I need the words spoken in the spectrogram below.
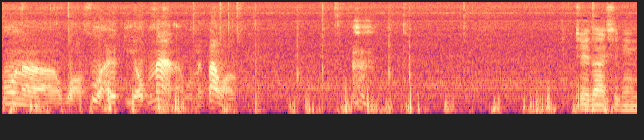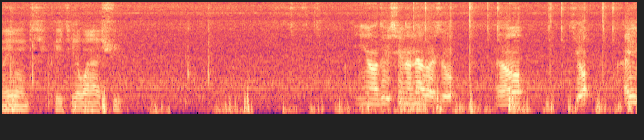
然后呢，网速还是比较慢的，我们半网。这段视频没问题，可以直接往下续。最深的那个时候，然后行，还有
